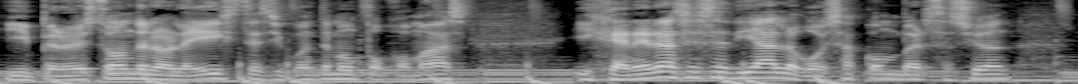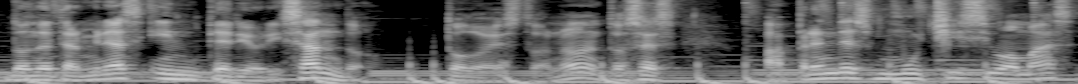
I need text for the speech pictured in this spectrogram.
y pero esto donde lo leíste, y cuéntame un poco más. Y generas ese diálogo, esa conversación donde terminas interiorizando todo esto, ¿no? Entonces, aprendes muchísimo más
